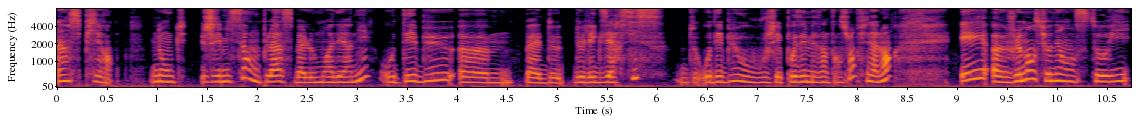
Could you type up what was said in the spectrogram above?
inspirant. Donc j'ai mis ça en place bah, le mois dernier, au début euh, bah, de, l'exercice, au début où j'ai posé mes intentions finalement. Et euh, je le mentionnais en story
